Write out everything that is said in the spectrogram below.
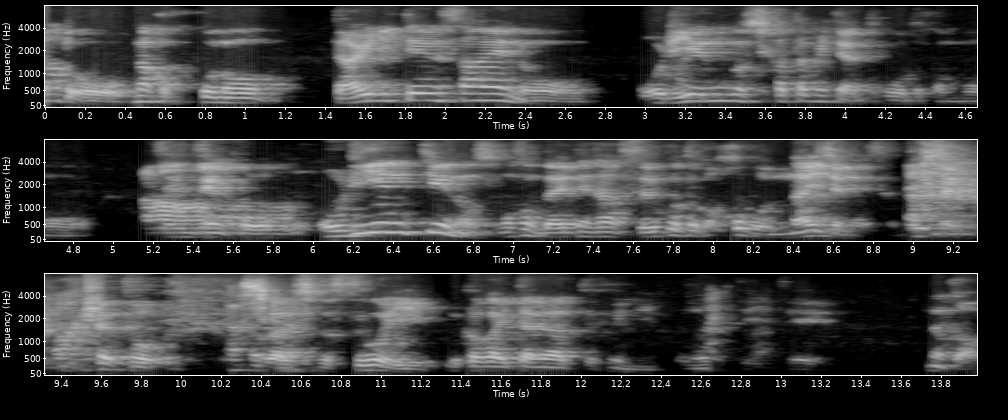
ど。あと、なんかここの代理店さんへのオリエンの仕方みたいなところとかも、全然こう、オリエンっていうのをそもそも代理店さんがすることがほぼないじゃないですか。デジタルのマーケだからにかちょっとすごい伺いたいなっていうふうに思っていて、なんか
